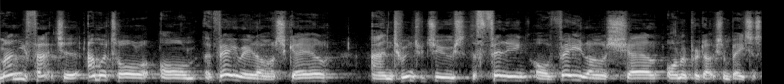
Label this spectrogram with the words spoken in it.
manufacture amatol on a very, very large scale and to introduce the filling of very large shell on a production basis,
